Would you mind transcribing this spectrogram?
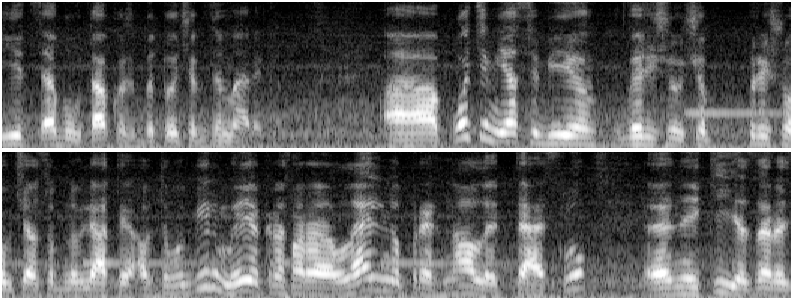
і це був також биточок з Америки. А потім я собі вирішив, що прийшов час обновляти автомобіль. Ми якраз паралельно пригнали Теслу, на якій я зараз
